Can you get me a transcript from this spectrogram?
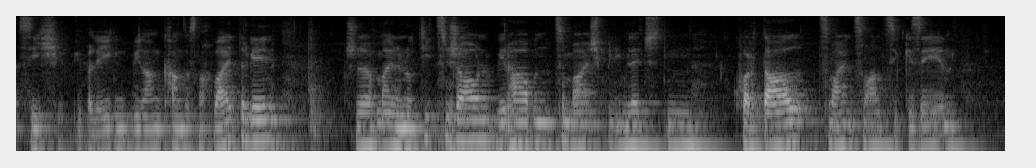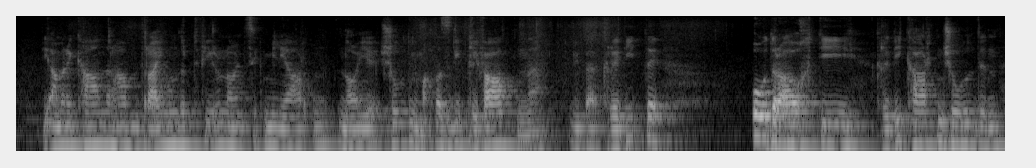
sich überlegen, wie lange kann das noch weitergehen schnell auf meine Notizen schauen. Wir haben zum Beispiel im letzten Quartal 22 gesehen, die Amerikaner haben 394 Milliarden neue Schulden gemacht, also die privaten, ne, über Kredite oder auch die Kreditkartenschulden.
